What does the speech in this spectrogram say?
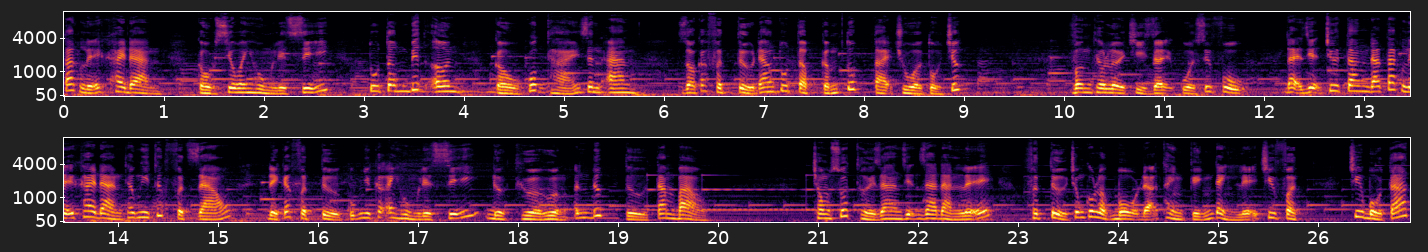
tác lễ khai đàn, cầu siêu anh hùng liệt sĩ, tu tâm biết ơn, cầu quốc thái dân an, do các Phật tử đang tu tập cấm túc tại chùa tổ chức. Vâng theo lời chỉ dạy của sư phụ, đại diện chư tăng đã tác lễ khai đàn theo nghi thức Phật giáo để các Phật tử cũng như các anh hùng liệt sĩ được thừa hưởng ân đức từ Tam Bảo. Trong suốt thời gian diễn ra đàn lễ, Phật tử trong câu lạc bộ đã thành kính đảnh lễ chư Phật, chư Bồ Tát,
